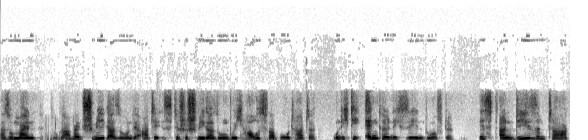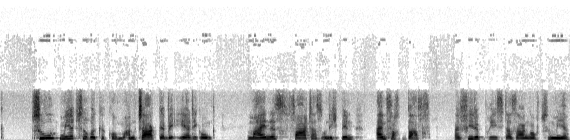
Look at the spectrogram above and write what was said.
Also mein, sogar mein Schwiegersohn, der atheistische Schwiegersohn, wo ich Hausverbot hatte und ich die Enkel nicht sehen durfte, ist an diesem Tag zu mir zurückgekommen, am Tag der Beerdigung meines Vaters. Und ich bin einfach baff, weil viele Priester sagen auch zu mir,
